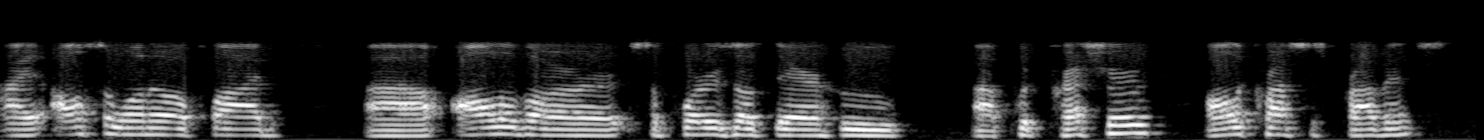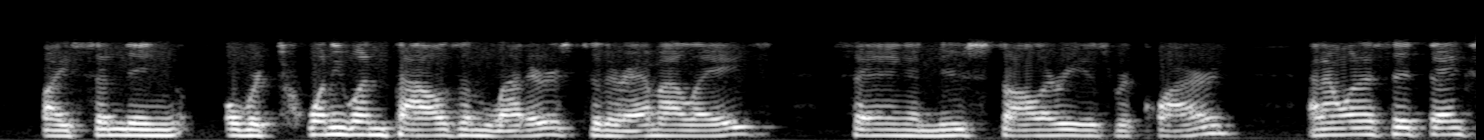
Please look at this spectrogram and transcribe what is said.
I also want to applaud uh, all of our supporters out there who uh, put pressure all across this province by sending over 21,000 letters to their MLAs saying a new Stollery is required. And I want to say thanks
